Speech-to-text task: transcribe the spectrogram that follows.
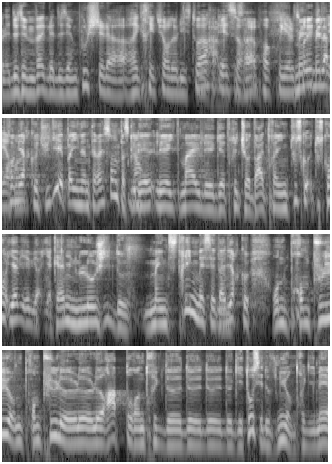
la deuxième vague la deuxième couche c'est la réécriture de l'histoire Ah, et se ça. réapproprier le Mais, truc mais la première re- que tu dis est pas inintéressante parce que Non. les, les 8 Mile, les Get Rich or Die Trying, tout ce que- tout ce qu'on, il y a, y quand même une logique de mainstream, mais c'est-à-dire que on ne prend plus, on ne prend plus le, le- le rap pour un truc de, de, de, de ghetto, c'est devenu entre guillemets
